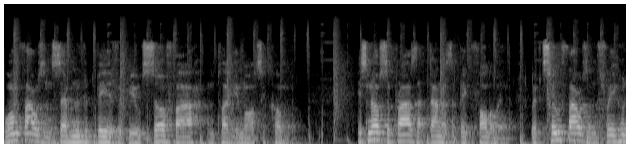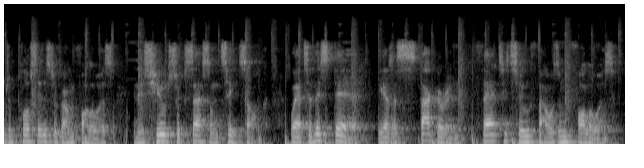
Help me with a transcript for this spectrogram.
1,700 beers reviewed so far and plenty more to come. It's no surprise that Dan has a big following, with 2,300 plus Instagram followers and his huge success on TikTok, where to this day he has a staggering 32,000 followers.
